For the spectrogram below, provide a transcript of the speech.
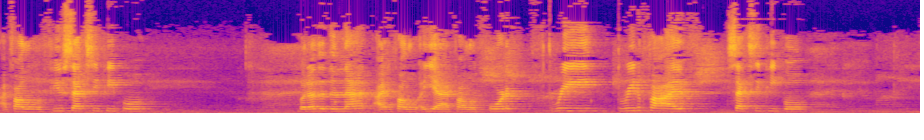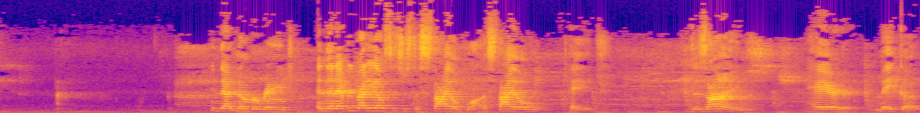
I follow a few sexy people. But other than that, I follow yeah, I follow four to three, three to five sexy people in that number range, and then everybody else is just a style blog, a style page, design, hair, makeup,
